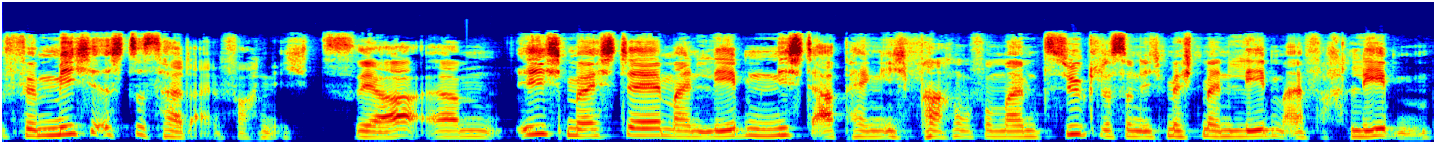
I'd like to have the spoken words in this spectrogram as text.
für mich ist das halt einfach nichts. Ja, ähm, ich möchte mein Leben nicht abhängig machen von meinem Zyklus und ich möchte mein Leben einfach leben.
